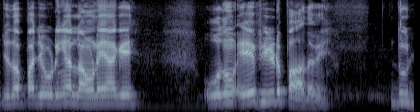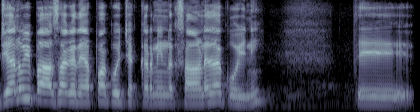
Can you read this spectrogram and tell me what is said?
ਜਦੋਂ ਆਪਾਂ ਜੋੜੀਆਂ ਲਾਉਣੇ ਆਗੇ, ਉਦੋਂ ਇਹ ਫੀਡ ਪਾ ਦੇਵੇ। ਦੂਜਿਆਂ ਨੂੰ ਵੀ ਪਾ ਸਕਦੇ ਆ, ਆਪਾਂ ਕੋਈ ਚੱਕਰ ਨਹੀਂ, ਨੁਕਸਾਨ ਇਹਦਾ ਕੋਈ ਨਹੀਂ। ਤੇ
